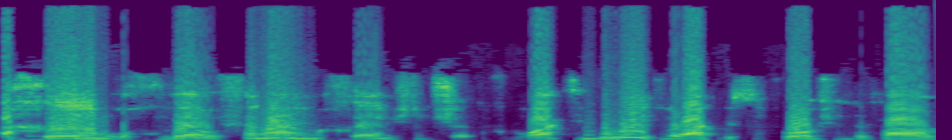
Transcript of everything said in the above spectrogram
אחריהם רוכבי האופניים, אחריהם משתמשי התחבורה הציבורית, ורק בסופו של דבר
